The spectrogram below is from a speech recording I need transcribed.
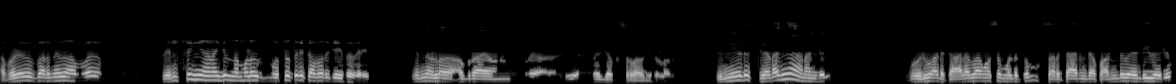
അപ്പോൾ പറഞ്ഞത് അപ്പോൾ ഫെൻസിങ് ആണെങ്കിൽ നമ്മൾ മൊത്തത്തിൽ കവർ ചെയ്ത് തരും എന്നുള്ള അഭിപ്രായമാണ് റേഞ്ച് ഓഫീസർ പറഞ്ഞിട്ടുള്ളത്. പിന്നീട് കിടങ്ങാണെങ്കിൽ ഒരുപാട് കാലതാമസം എടുക്കും സർക്കാരിന്റെ ഫണ്ട് വേണ്ടി വരും.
